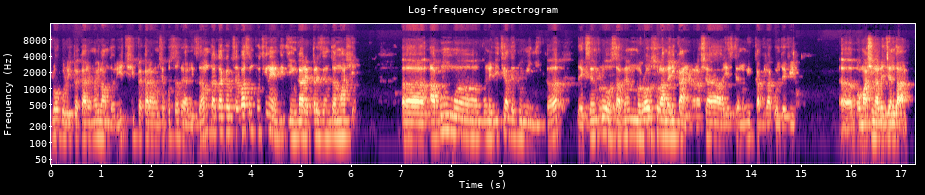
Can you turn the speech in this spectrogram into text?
vlogului pe care noi l-am dorit și pe care am început să realizăm, dar dacă observați, sunt puține ediții în care prezentăm mașini. Uh, acum, uh, în ediția de duminică, de exemplu, o să avem Rolls-ul americanilor, așa este numit Cadillacul de Ville, o mașină legendară.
